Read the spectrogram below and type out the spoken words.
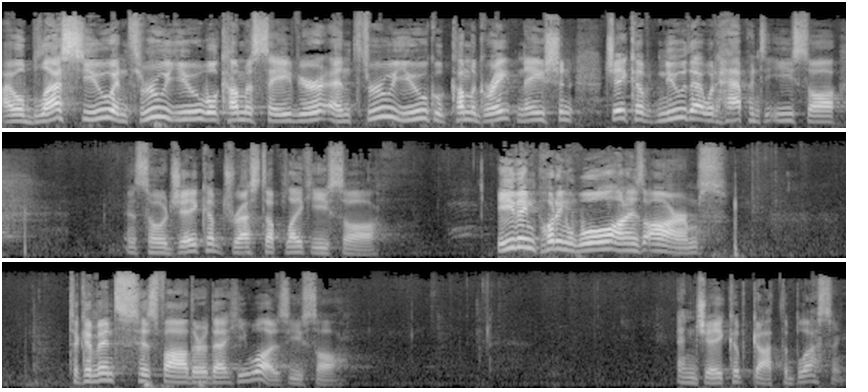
I will bless you, and through you will come a Savior, and through you will come a great nation. Jacob knew that would happen to Esau, and so Jacob dressed up like Esau, even putting wool on his arms to convince his father that he was Esau and Jacob got the blessing.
